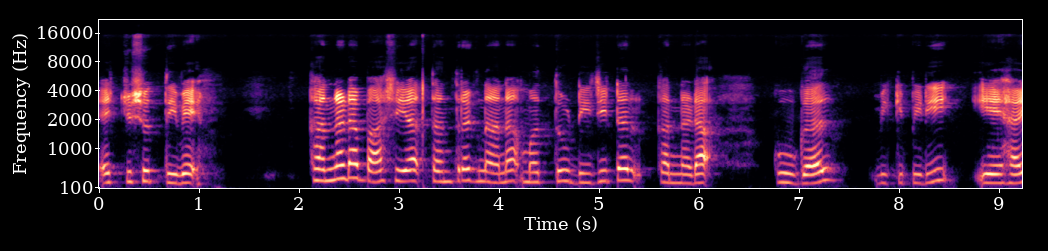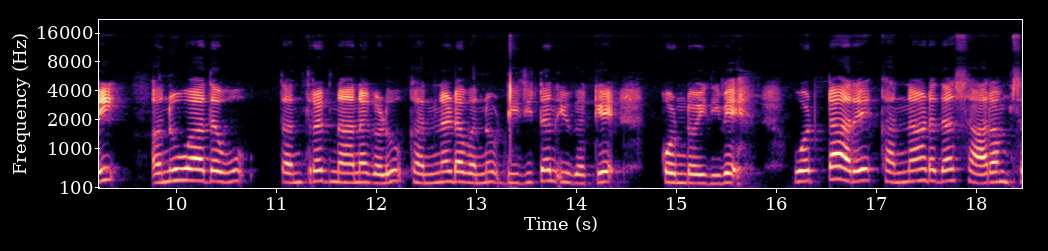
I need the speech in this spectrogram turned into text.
ಹೆಚ್ಚಿಸುತ್ತಿವೆ. ಕನ್ನಡ ಭಾಷೆಯ ತಂತ್ರಜ್ಞಾನ ಮತ್ತು digital Kannada, Google, Wikipedia AI ಅನುವಾದವು ತಂತ್ರಜ್ಞಾನಗಳು ಕನ್ನಡವನ್ನು ಡಿಜಿಟಲ್ ಯುಗಕ್ಕೆ ಕೊಂಡೊಯ್ದಿವೆ. ಒಟ್ಟಾರೆ ಕನ್ನಡದ ಸಾರಾಂಶ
